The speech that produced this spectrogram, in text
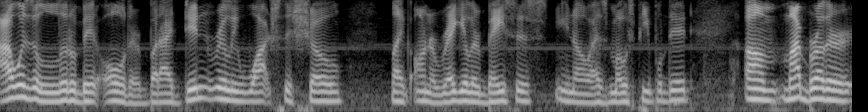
I was a little bit older, but I didn't really watch the show like on a regular basis, you know, as most people did. Um, my brother,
